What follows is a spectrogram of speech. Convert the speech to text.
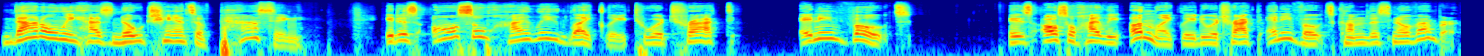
not only has no chance of passing, it is also highly likely to attract any votes. It is also highly unlikely to attract any votes come this November.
